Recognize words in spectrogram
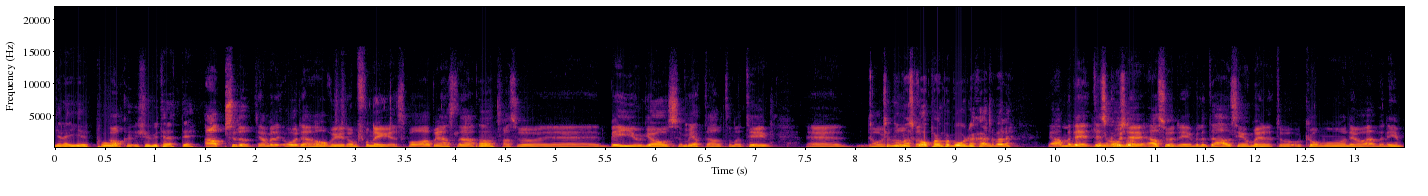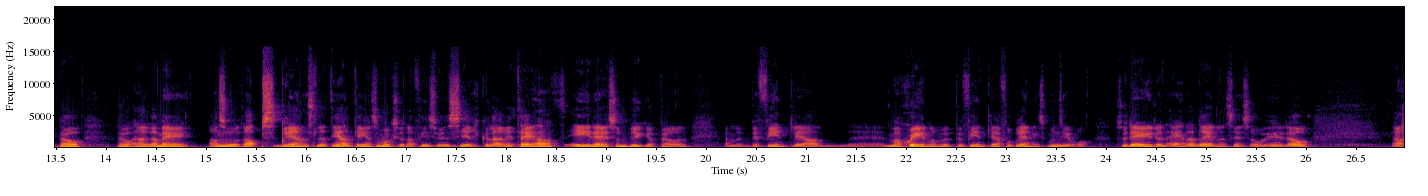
grejer på Ja. 2030. Absolut, ja, men, och där har vi ju de förnyelsebara bränslena. Ja. Alltså eh, biogas som Ja. ett alternativ. Eh, det Tror du man skapar dem på gården själv eller? Ja men det, det, det skulle, alltså det är väl inte alls omöjligt. Och, och kommer man då även in på, på RME, alltså Mm. rapsbränslet egentligen som också, där finns ju en cirkularitet Ja. i det som bygger på en ja, befintliga eh, maskiner med befintliga förbränningsmotorer. Mm. Så det är ju den ena delen. Sen så har vi ju då ja,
